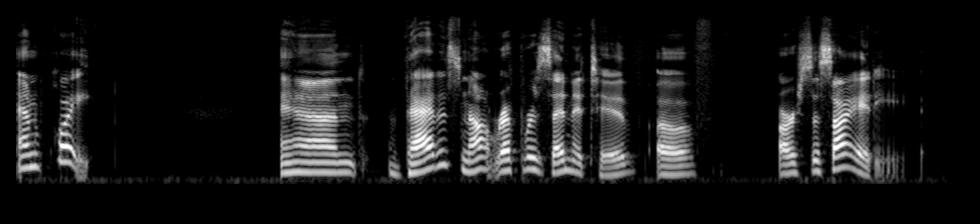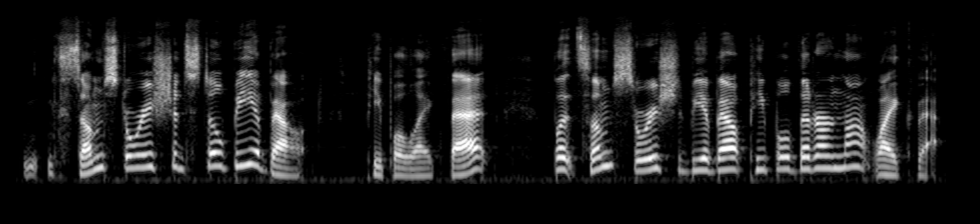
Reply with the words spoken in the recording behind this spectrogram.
and white. And that is not representative of our society. Some stories should still be about people like that, but some stories should be about people that are not like that.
